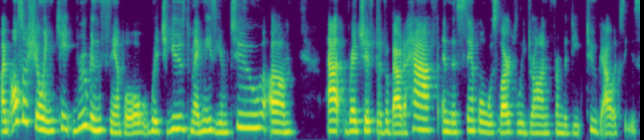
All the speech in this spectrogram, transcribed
I'm also showing Kate Rubin's sample, which used magnesium 2 um, at redshift of about a half, and this sample was largely drawn from the deep 2 galaxies.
